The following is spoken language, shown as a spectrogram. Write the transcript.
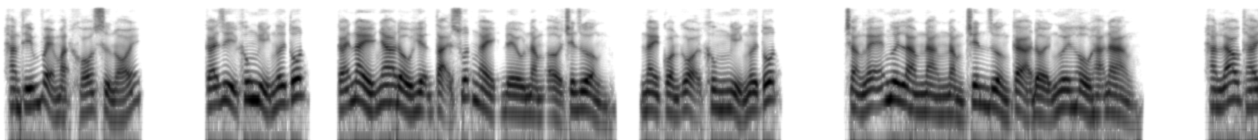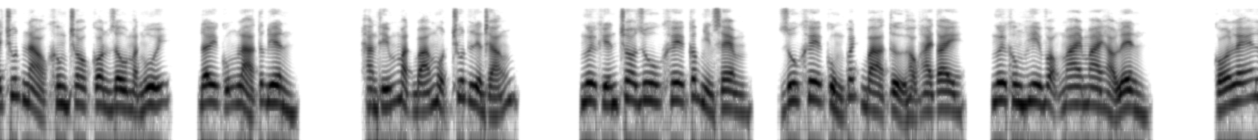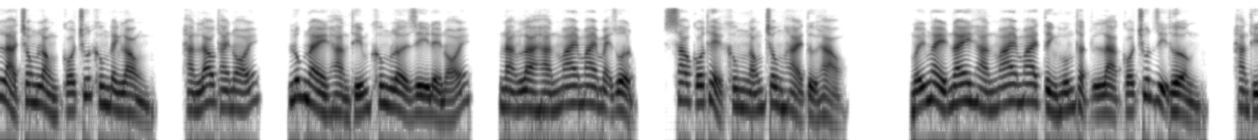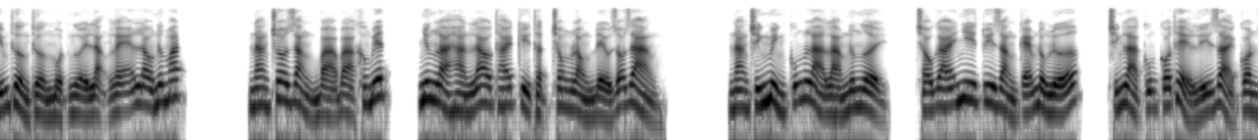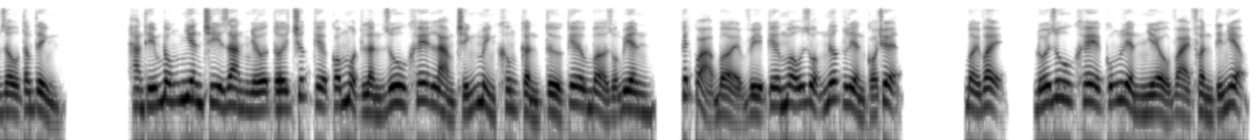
Hàn thím vẻ mặt khó xử nói. Cái gì không nghỉ ngơi tốt, cái này nha đầu hiện tại suốt ngày đều nằm ở trên giường, này còn gọi không nghỉ ngơi tốt. Chẳng lẽ ngươi làm nàng nằm trên giường cả đời ngươi hầu hạ nàng? Hàn Lão Thái chút nào không cho con dâu mặt mũi, đây cũng là tức điên. Hàn thím mặt bá một chút liền trắng. Ngươi khiến cho Du Khê cấp nhìn xem, Du Khê cùng quách bà tử học hai tay, ngươi không hy vọng mai mai hảo lên. Có lẽ là trong lòng có chút không đành lòng, Hàn Lao Thái nói, lúc này Hàn thím không lời gì để nói, nàng là Hàn Mai Mai mẹ ruột, sao có thể không nóng trông hải tử hảo. Mấy ngày nay Hàn Mai Mai tình huống thật là có chút dị thường, Hàn thím thường thường một người lặng lẽ lau nước mắt. Nàng cho rằng bà bà không biết, nhưng là Hàn Lao Thái kỳ thật trong lòng đều rõ ràng. Nàng chính mình cũng là làm nương người, cháu gái nhi tuy rằng kém đồng lứa, chính là cũng có thể lý giải con dâu tâm tình. Hàn thím bỗng nhiên chi gian nhớ tới trước kia có một lần du khê làm chính mình không cần từ kia bờ ruộng biên, kết quả bởi vì kia mẫu ruộng nước liền có chuyện. Bởi vậy, đối du khê cũng liền nhiều vài phần tín nhiệm.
